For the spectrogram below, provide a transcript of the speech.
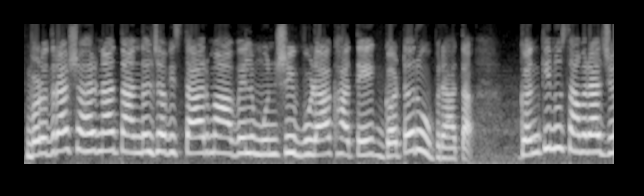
વડોદરા શહેરના તાંદલજા વિસ્તારમાં આવેલ મુનશી વુડા ખાતે ગટરો ઉભરાતા ગંદકીનું સામ્રાજ્ય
